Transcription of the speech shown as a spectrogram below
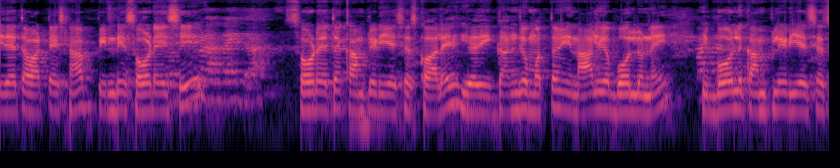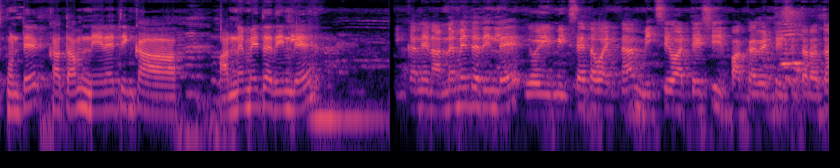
ఇదైతే పట్టేసిన పిండి సోడేసి సోడైతే అయితే కంప్లీట్ చేసేసుకోవాలి. ఇక ఈ గంజు మొత్తం ఈ నాలుగే బౌళ్ళు ఉన్నాయి ఈ బౌల్ కంప్లీట్ చేసేసుకుంటే కథం నేనైతే ఇంకా అన్నం అయితే తినలే. ఇంకా నేను అన్నం అయితే తినలే. ఇగో ఈ మిక్స్ అయితే పట్టిన. మిక్సీ పట్టేసి పక్క పెట్టేసిన తర్వాత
